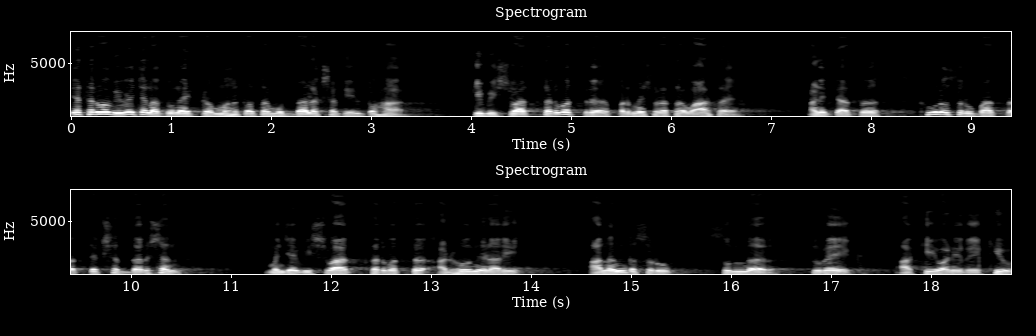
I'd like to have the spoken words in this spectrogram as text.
या सर्व विवेचनातून एक महत्त्वाचा मुद्दा लक्षात येईल तो हा की विश्वात सर्वत्र परमेश्वराचा वास आहे आणि त्याचं स्थूल स्वरूपात प्रत्यक्ष दर्शन म्हणजे विश्वात सर्वत्र आढळून येणारी आनंद स्वरूप सुंदर सुरेख आखीव आणि रेखीव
